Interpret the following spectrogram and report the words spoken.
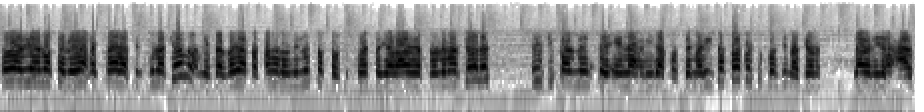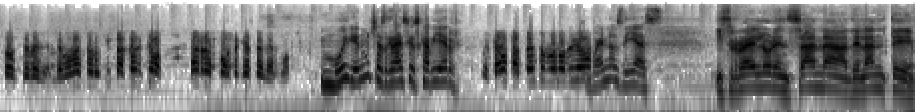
todavía no se ve afectada la circulación, mientras vaya pasando los minutos, por supuesto ya va a haber problemas reales, principalmente en la avenida José María Zafa y su continuación la avenida Arcos de Belén. De momento, Lupita Sergio, el reporte que tenemos. Muy bien, muchas gracias, Javier. Estamos atentos, buenos días. Buenos días. Israel Lorenzana, adelante.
